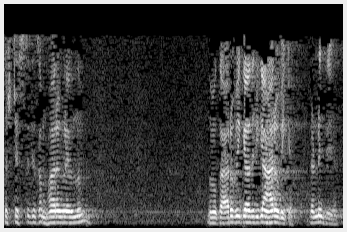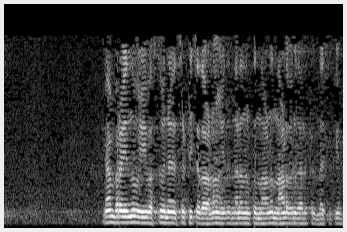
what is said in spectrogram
സൃഷ്ടിസ്ഥിതി സംഹാരങ്ങളെയൊന്നും നമുക്ക് ആരോപിക്കാതിരിക്കാം ആരോപിക്കാം. രണ്ടും ചെയ്യാം. ഞാൻ പറയുന്നു ഈ വസ്തുവിനെ സൃഷ്ടിച്ചതാണ് ഇത് നിലനിൽക്കുന്നതാണ് നാളെ ഒരു കാലത്ത് നശിക്കും.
